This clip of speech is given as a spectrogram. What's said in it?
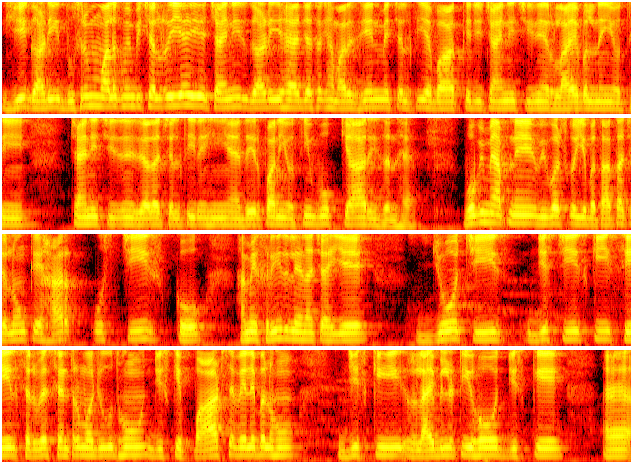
ये गाड़ी दूसरे ममालिक में भी चल रही है? ये चाइनीज़ गाड़ी है, जैसा कि हमारे जहन में चलती है बात कि जी चाइनीज़ चीज़ें रिलायबल नहीं होती, चाइनीज़ चीज़ें ज़्यादा चलती नहीं हैं, देर पा नहीं होती, वो क्या रीज़न है? वो भी मैं अपने व्यूवर्स को ये बताता चलूँ कि हर उस चीज़ को हमें ख़रीद लेना चाहिए। जो चीज़ जिस चीज़ की सेल सर्विस सेंटर मौजूद हों जिसके पार्ट्स अवेलेबल हों जिसकी रिलायबिलिटी हो जिसके आ,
